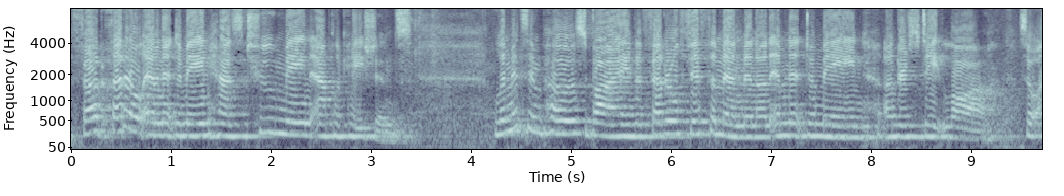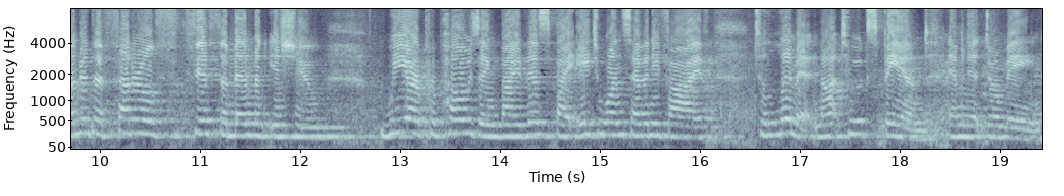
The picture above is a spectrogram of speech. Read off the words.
Federal eminent domain has two main applications. Limits imposed by the federal Fifth Amendment on eminent domain under state law. So under the federal Fifth Amendment issue, we are proposing by this, by H175, to limit, not to expand, eminent domain.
